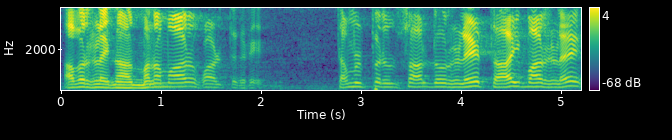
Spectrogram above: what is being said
அவர்களை நான் மனமாற வாழ்த்துகிறேன். தமிழ் பெரும் சார்ந்தோர்களே தாய்மார்களே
